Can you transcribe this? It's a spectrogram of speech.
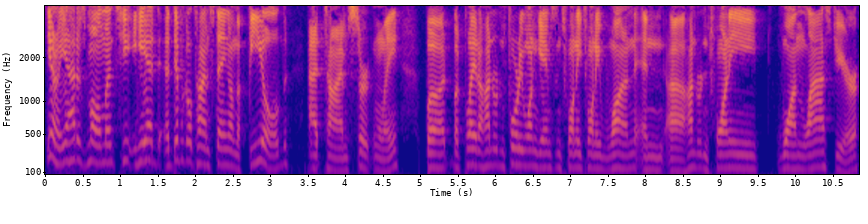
you know, he had his moments. He he had a difficult time staying on the field at times, certainly, but but played 141 games in 2021 and uh, 121 last year.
